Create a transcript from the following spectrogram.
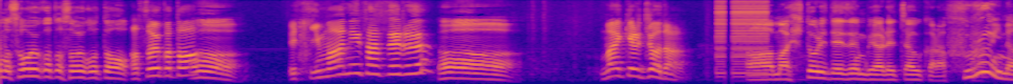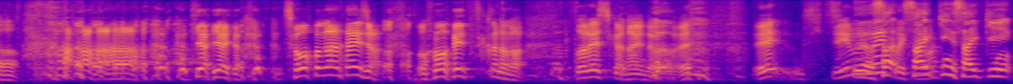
もそういうことそういうこと。あそういうこと？うん。え暇にさせる？うんマイケル・ジョーダン。ああまあ一人で全部やれちゃうから古いな。いやいやいやしょうがないじゃん。思いつくのがそれしかないんだからええチームメイト最近最近。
